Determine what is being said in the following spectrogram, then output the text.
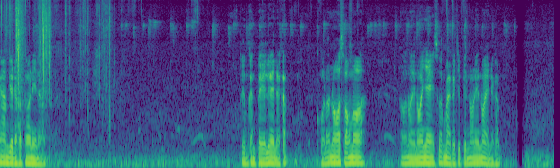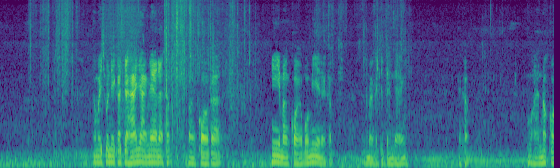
งามอยู่นะครับตอนนี้นะครับ เติมกันไปเรื่อยนะครับ ขอละนอสองนอนอหน่อยนอใหญ่ส่วนมากก็จะเป็นนอน้อยๆนะครับทำไมช่วงนี้ก็จะหายากแน่นะครับ บางกอก็มีบางกอก็บ่มีนะครับส่วนมากก็จะเป็นแดงนะครับอาหารมากกอ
